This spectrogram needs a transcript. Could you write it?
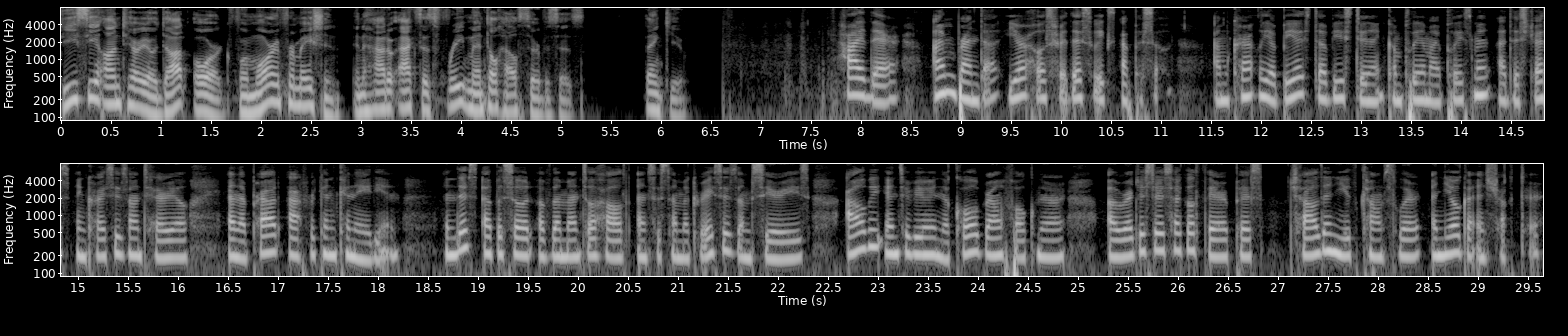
dcontario.org, for more information and how to access free mental health services. Thank you. Hi there, I'm Brenda, your host for this week's episode. I'm currently a BSW student completing my placement at Distress and Crisis Ontario and a proud African Canadian. In this episode of the Mental Health and Systemic Racism series, I'll be interviewing Nicole Brown Faulkner, a registered psychotherapist, child and youth counselor, and yoga instructor.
